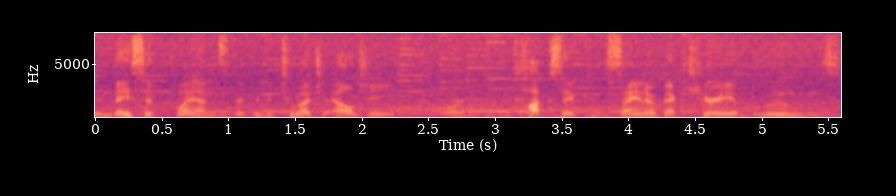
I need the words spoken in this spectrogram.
invasive plants, there can be too much algae or toxic cyanobacteria blooms.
